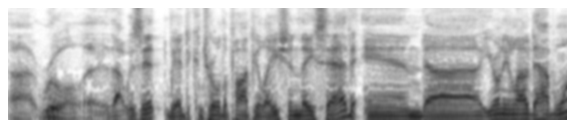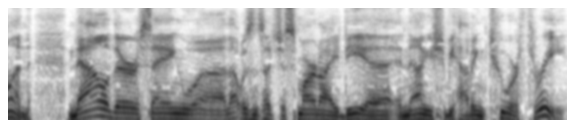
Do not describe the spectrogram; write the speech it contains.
uh, rule. Uh, that was it. We had to control the population, they said, and uh, you're only allowed to have one. Now they're saying that wasn't such a smart idea, and now you should be having two or three.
